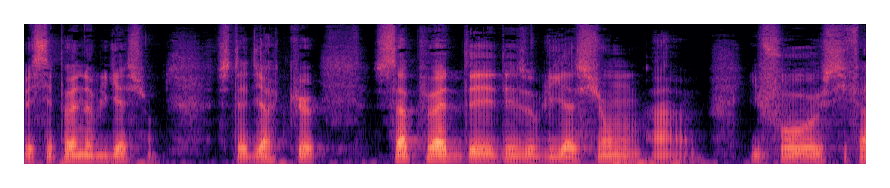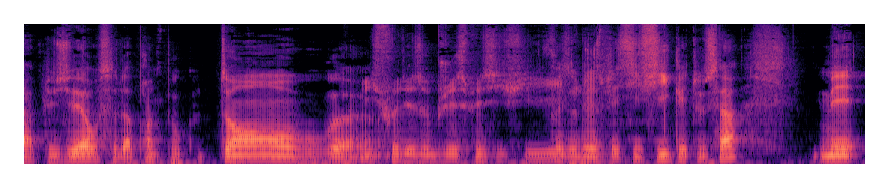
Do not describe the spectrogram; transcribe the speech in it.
mais c'est pas une obligation. C'est-à-dire que ça peut être des, des obligations. hein, il faut aussi faire à plusieurs, ou ça doit prendre beaucoup de temps, ou euh, Il faut des objets spécifiques. des objets spécifiques et tout ça. Mais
